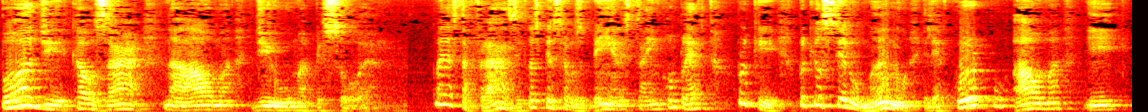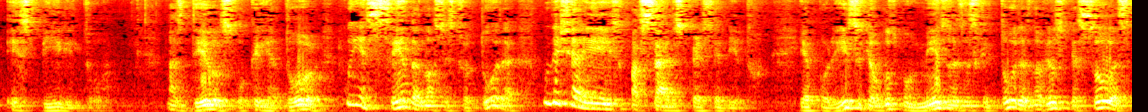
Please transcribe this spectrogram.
pode causar na alma de uma pessoa. Mas esta frase, se nós pensamos bem, ela está incompleta. Por quê? Porque o ser humano ele é corpo, alma e espírito. Mas Deus, o Criador, conhecendo a nossa estrutura, não deixaria isso passar despercebido. E é por isso que em alguns momentos das Escrituras nós vemos pessoas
